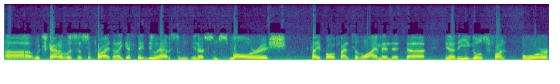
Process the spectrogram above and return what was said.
uh, which kind of was a surprise. And I guess they do have some, you know, some smallerish type offensive linemen that, uh, you know, the Eagles' front four,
